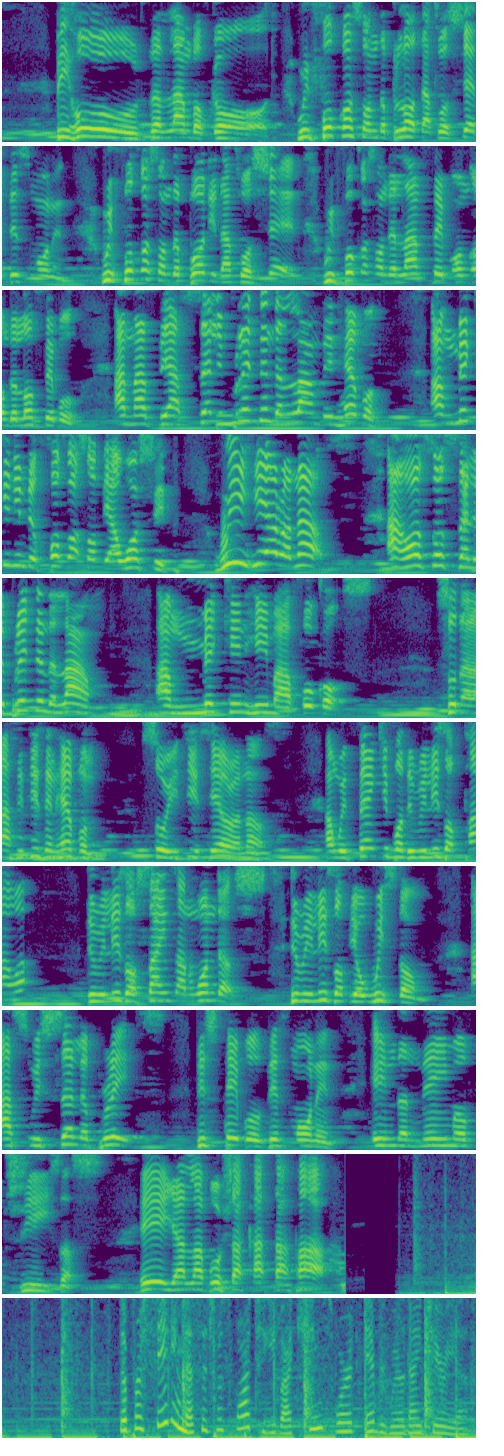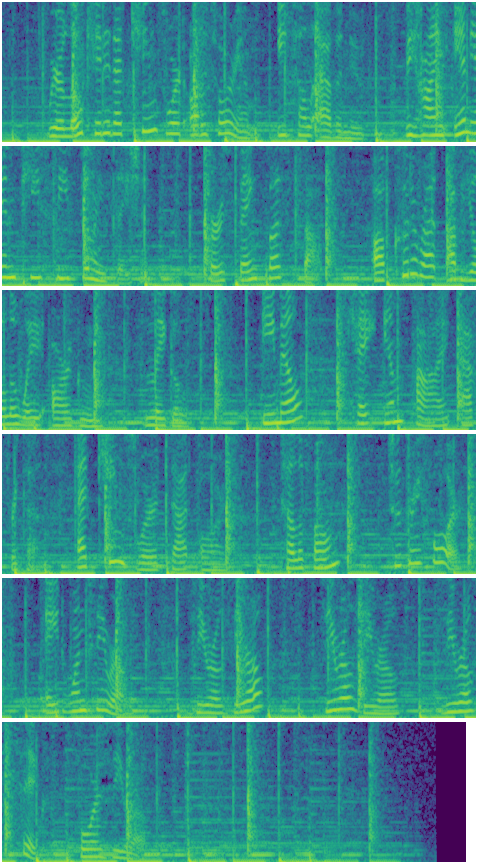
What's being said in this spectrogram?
Behold the Lamb of God. We focus on the blood that was shed this morning. We focus on the body that was shed. We focus on the Lamb's table, on, on the Lord's table. And as they are celebrating the Lamb in heaven and making him the focus of their worship, we here on earth are also celebrating the Lamb and making him our focus. So that as it is in heaven, so it is here on earth. And we thank you for the release of power, the release of signs and wonders, the release of your wisdom as we celebrate this table this morning in the name of Jesus. Eh, the preceding message was brought to you by Kingsword Everywhere Nigeria. We are located at Kingsword Auditorium, Etel Avenue, behind NNPC Filling Station, First Bank Bus Stop, off Kudirat Abiola Way, Oregun, Lagos. Email kmiafrica at kingsword.org. Telephone 234 810 0000 0640.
